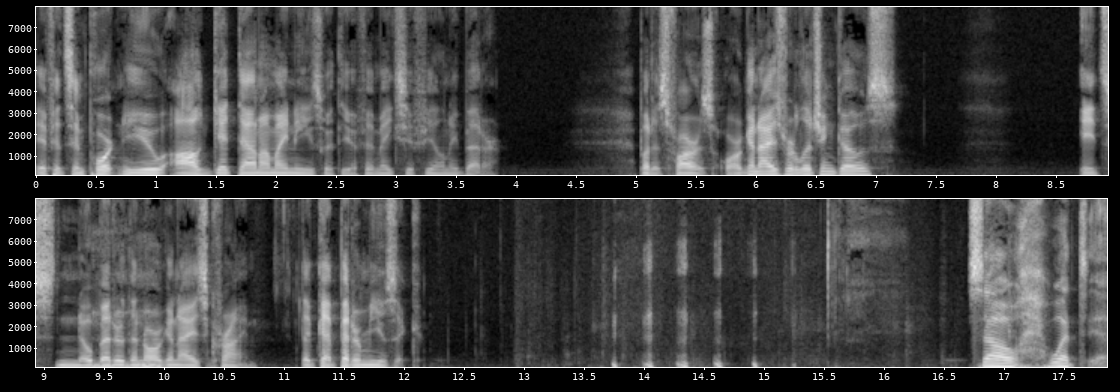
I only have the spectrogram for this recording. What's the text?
If it's important to you, I'll get down on my knees with you if it makes you feel any better. But as far as organized religion goes, it's no better than organized crime. They've got better music. So what? Uh,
